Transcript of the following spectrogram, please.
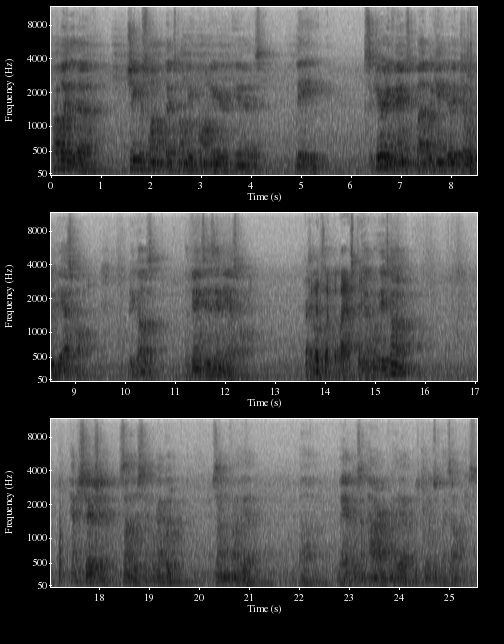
Probably the cheapest one that's gonna be on here is the security fence, but we can't do it until we do the asphalt. Because the fence is in the asphalt. Right, that's like the last thing. Yeah, well, it's gonna have to stair step some of this stuff. We're gonna put some in front of the other. Uh, May have to put some higher in front of the other, which that's obvious.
